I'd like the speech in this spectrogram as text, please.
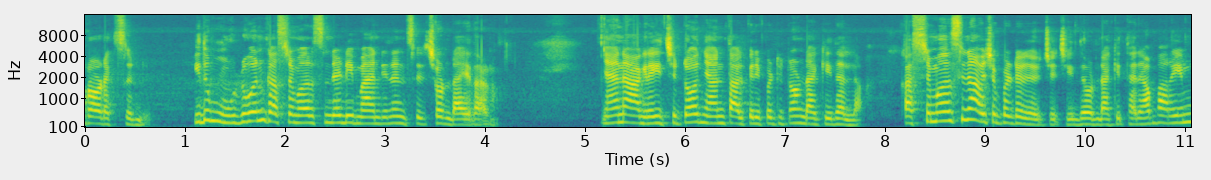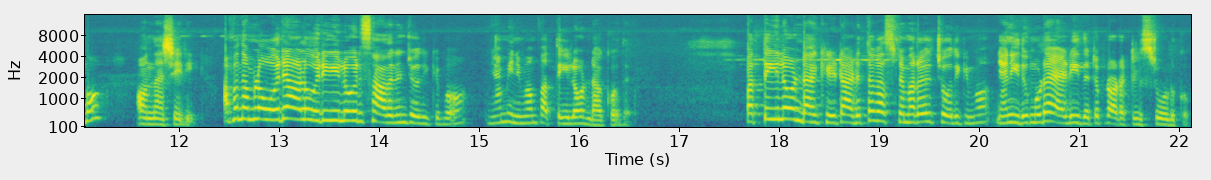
പ്രോഡക്റ്റ്സ് ഉണ്ട്. ഇത് മുഴുവൻ കസ്റ്റമേഴ്സിന്റെ ഡിമാൻഡിനനുസരിച്ചുണ്ടായതാണ് ഞാൻ ആഗ്രഹിച്ചിട്ടോ ഞാൻ താല്പര്യപ്പെട്ടിട്ടോ ഉണ്ടാക്കിയതല്ല. കസ്റ്റമേഴ്സിന് ആവശ്യപ്പെട്ട ചേച്ചി ഇത് ഉണ്ടാക്കി തരാൻ പറയുമ്പോൾ ഒന്നാ ശരി. അപ്പം നമ്മൾ ഒരാൾ ഒരു കിലോ ഒരു സാധനം ചോദിക്കുമ്പോൾ ഞാൻ മിനിമം പത്ത് കിലോ ഉണ്ടാക്കും പത്ത് കിലോ ഉണ്ടാക്കിയിട്ട് അടുത്ത കസ്റ്റമർ ചോദിക്കുമ്പോൾ ഞാൻ ഇതും കൂടെ ആഡ് ചെയ്തിട്ട് പ്രോഡക്റ്റ് ലിസ്റ്റ് കൊടുക്കും.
